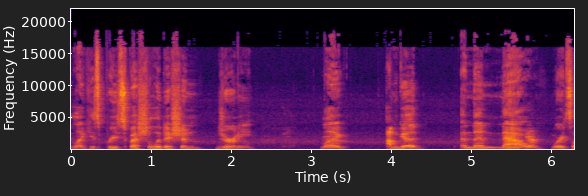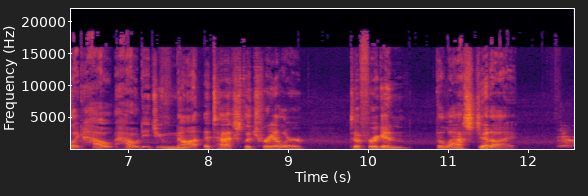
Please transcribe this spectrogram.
like his pre special edition journey. Like I'm good, and then now Yeah. where it's like how how did you not attach the trailer to friggin' the Last Jedi? yeah.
